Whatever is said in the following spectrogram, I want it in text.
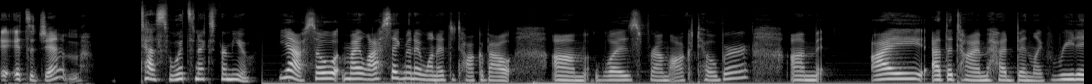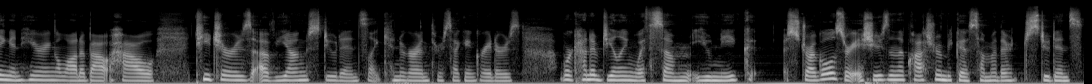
it's a gem. Tess, what's next from you? Yeah, so my last segment I wanted to talk about um, was from October. Um, I, at the time, had been like reading and hearing a lot about how teachers of young students, like kindergarten through second graders, were kind of dealing with some unique struggles or issues in the classroom because some of their students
